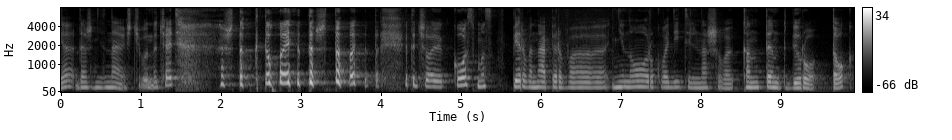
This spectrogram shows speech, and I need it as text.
Я даже не знаю, с чего начать, что, кто это, что это. Это человек-космос. Перво-наперво Нино — руководитель нашего контент-бюро ТОК,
